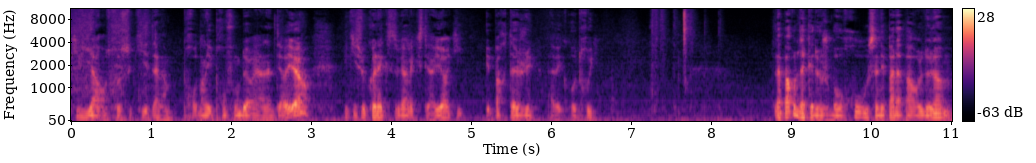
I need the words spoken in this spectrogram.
qu'il y a entre ce qui est dans les profondeurs et à l'intérieur, et qui se connecte vers l'extérieur et qui est partagé avec autrui. La parole d'Akadosh Baruch ce n'est pas la parole de l'homme.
